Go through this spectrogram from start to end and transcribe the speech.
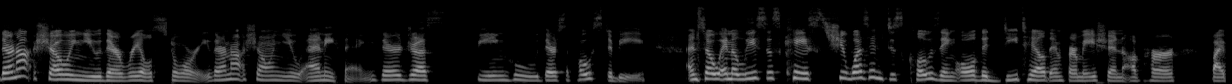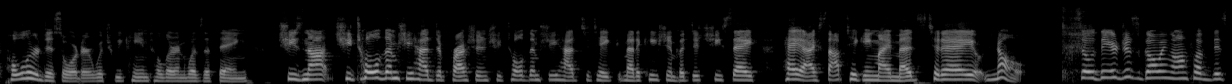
they're not showing you their real story they're not showing you anything they're just being who they're supposed to be. And so in elisa's case she wasn't disclosing all the detailed information of her bipolar disorder which we came to learn was a thing she's not she told them she had depression she told them she had to take medication but did she say hey i stopped taking my meds today? No. So they're just going off of this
